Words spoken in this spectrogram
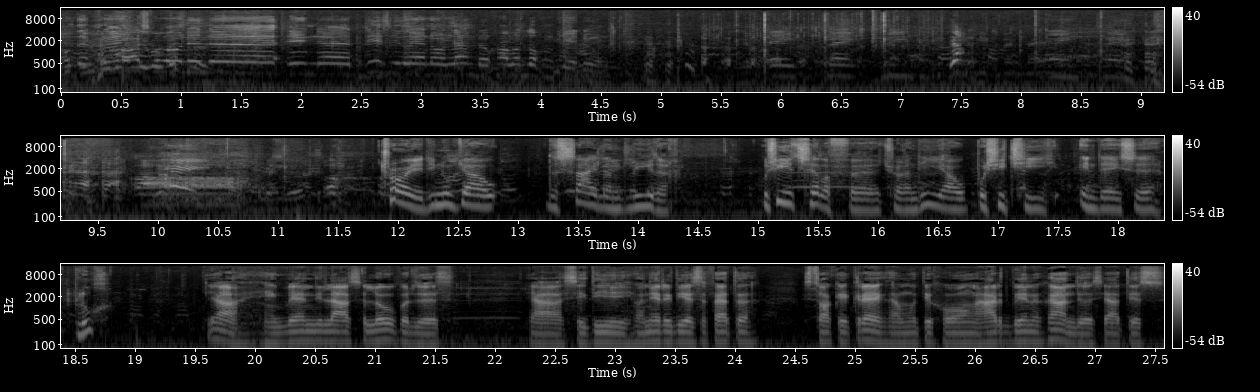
Op de prijs gewoon in, eh, in eh, Disneyland Orlando gaan we het nog een keer doen. 1, 2, 3. Ja. 1, 2. Troy, die noemt jou de silent leader. Hoe zie je het zelf, uh, Chorandi, jouw positie in deze ploeg? Ja, ik ben die laatste loper dus. Ja, als ik die, wanneer ik die vette stokje krijg, dan moet ik gewoon hard binnen gaan. Dus ja, het is,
